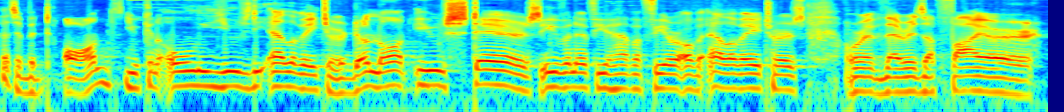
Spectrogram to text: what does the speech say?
That's a bit odd. You can only use the elevator. Do not use stairs, even if you have a fear of elevators or if there is a fire.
